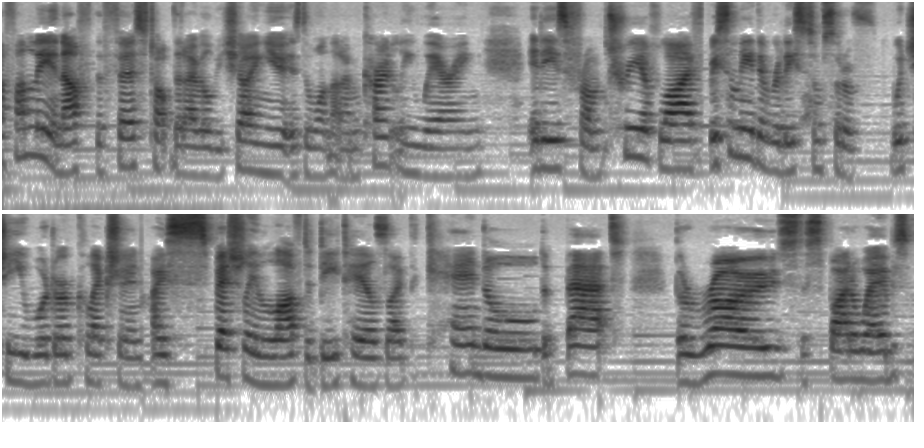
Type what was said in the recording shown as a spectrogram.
Now funnily enough, the first top that I will be showing you is the one that I'm currently wearing. It is from Tree of Life. Recently they released some sort of witchy wardrobe collection. I especially love the details like the candle, the bat, the rose, the spider webs,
